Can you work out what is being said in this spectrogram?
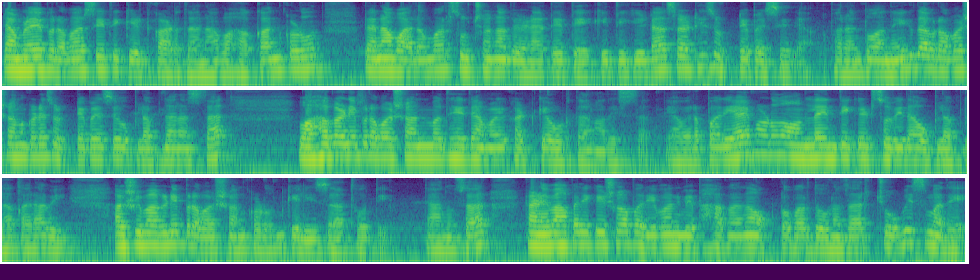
त्यामुळे प्रवासी तिकीट काढताना वाहकांकडून त्यांना वारंवार सूचना देण्यात येते की तिकिटासाठी सुट्टे पैसे द्या. परंतु अनेकदा प्रवाशांकडे सुट्टे पैसे उपलब्ध नसतात. वाहक आणि प्रवाशांमध्ये त्यामुळे खटके उडताना दिसतात. यावर पर्याय म्हणून ऑनलाईन तिकीट सुविधा उपलब्ध करावी अशी मागणी प्रवाशांकडून केली जात होती. त्यानुसार ठाणे महापालिकेच्या परिवहन विभागानं ऑक्टोबर दोन हजार चोवीसमध्ये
